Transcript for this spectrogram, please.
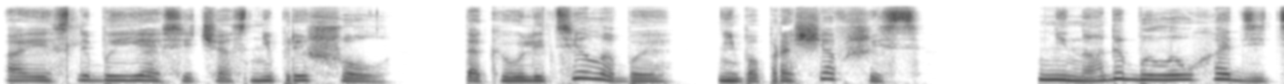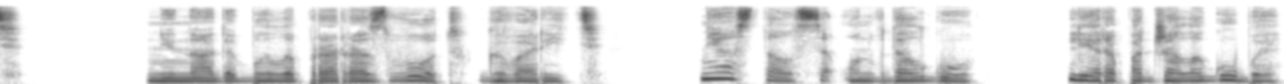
«А если бы я сейчас не пришел, так и улетела бы, не попрощавшись?» Не надо было уходить. Не надо было про развод говорить. Не остался он в долгу. Лера поджала губы,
